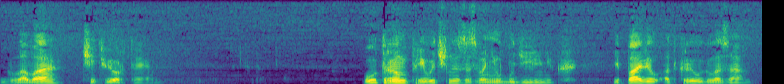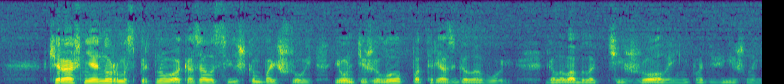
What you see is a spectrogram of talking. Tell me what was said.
Глава четвертая Утром привычно зазвонил будильник, и Павел открыл глаза. Вчерашняя норма спиртного оказалась слишком большой, и он тяжело потряс головой. Голова была тяжелой, неподвижной.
